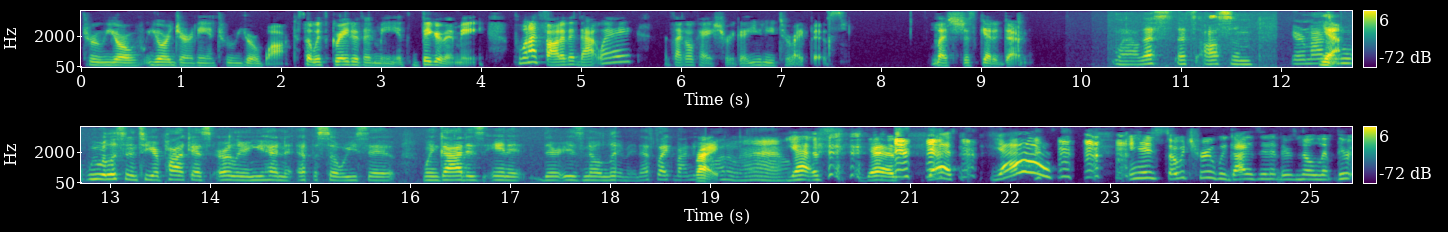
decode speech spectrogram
through your your journey and through your walk. So it's greater than me. It's bigger than me. So when I thought of it that way, it's like, okay, Sherika, you need to write this. Let's just get it done. Wow, that's that's awesome. It reminds yeah. me we were listening to your podcast earlier, and you had an episode where you said, "When God is in it, there is no limit." That's like my new right. motto. Right mm-hmm. yes, yes, yes, yes. It's so true. When God is in it, there's no limit. There,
